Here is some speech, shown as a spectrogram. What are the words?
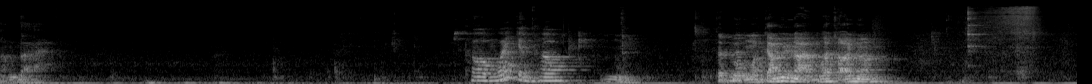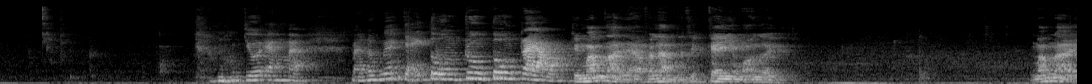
nắm đại thơm quá chừng thơm. Ừ. thịt bụng mà chấm như này không hết sỏi nữa. Chưa ăn mà mà nước miếng chảy tuôn tuôn tuôn trào. Cái mắm này phải làm thịt cây nha mọi người. Mắm này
